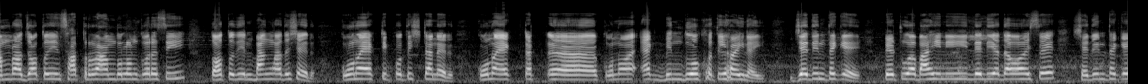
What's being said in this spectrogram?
আমরা যতদিন ছাত্ররা আন্দোলন করেছি, ততদিন বাংলাদেশের কোনো একটি প্রতিষ্ঠানের কোনো একটা কোনো এক বিন্দুও ক্ষতি হয় নাই। যেদিন থেকে পেটুয়া বাহিনী লেলিয়ে দেওয়া হয়েছে, সেদিন থেকে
